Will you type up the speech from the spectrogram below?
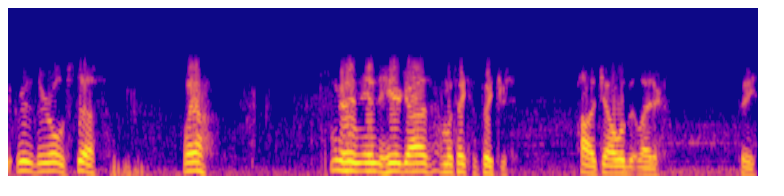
get rid of their old stuff. Well, I'm going to end it here, guys. I'm going to take some pictures. Holler at y'all a little bit later. Peace.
